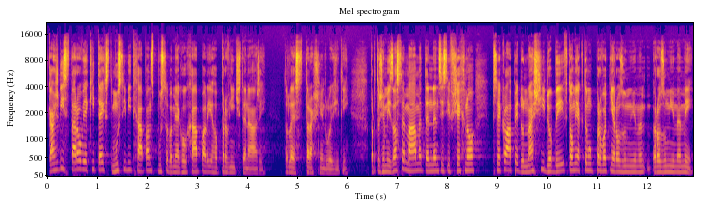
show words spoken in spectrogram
Každý starověký text musí být chápan způsobem, jak ho chápali jeho první čtenáři. Tohle je strašně důležitý, protože my zase máme tendenci si všechno překlápět do naší doby v tom, jak tomu prvotně rozumíme, rozumíme my.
